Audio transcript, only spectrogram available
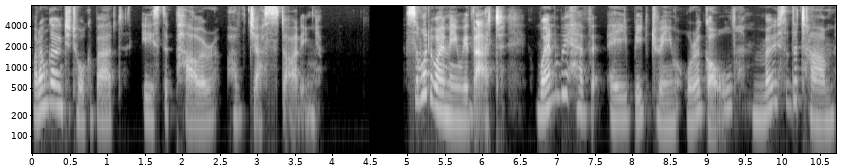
What I'm going to talk about is the power of just starting. So, what do I mean with that? When we have a big dream or a goal, most of the time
